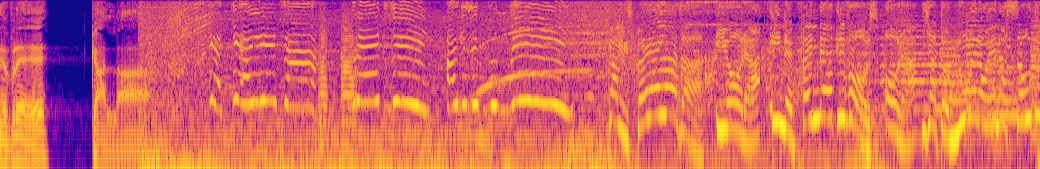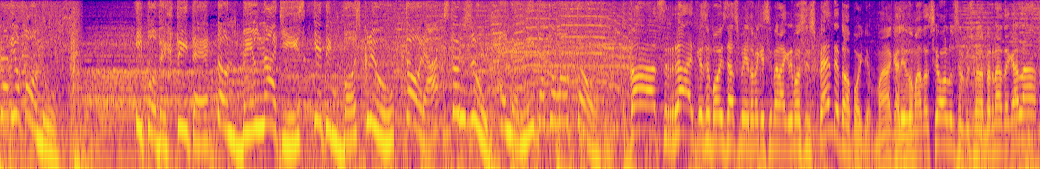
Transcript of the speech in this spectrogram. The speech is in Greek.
έγινε βρε, ε; καλά. Καλησπέρα Ελλάδα! Η ώρα είναι 5 ακριβώς. Ώρα για το νούμερο 1 σοου του ραδιοφώνου. Υποδεχτείτε τον Bill Nakis και την Boss Crew τώρα στον Zoo 90,8. That's right, guys and boys, that's me. Εδώ και σήμερα ακριβώς στις 5 το απόγευμα. Καλή εβδομάδα σε όλους. Ελπίζουμε να περνάτε καλά.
